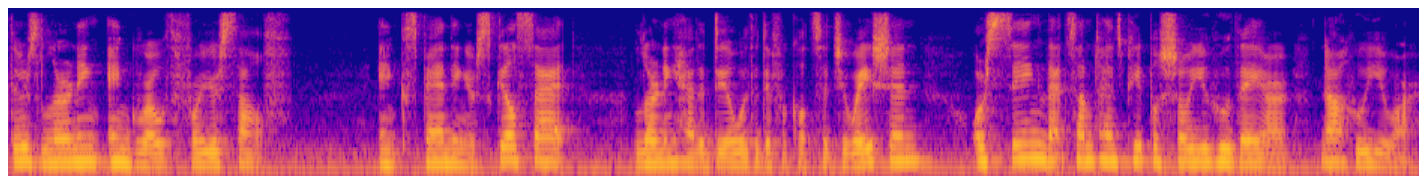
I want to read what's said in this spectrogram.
there's learning and growth for yourself. In expanding your skill set, learning how to deal with a difficult situation, or seeing that sometimes people show you who they are, not who you are.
